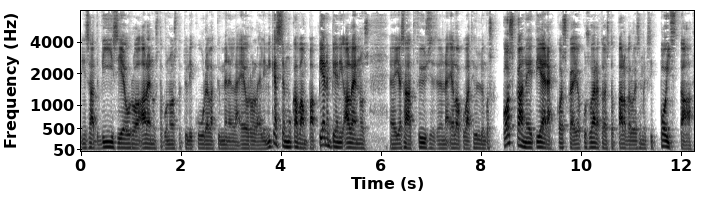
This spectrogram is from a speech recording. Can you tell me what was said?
niin saat 5 euroa alennusta, kun ostat yli 60 eurolla. Eli mikä se mukavampaa, pienen pieni alennus, ja saat fyysisenä elokuvat hyllyn, koska koskaan ei tiedä, koska joku suoratoistopalvelu esimerkiksi poistaa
